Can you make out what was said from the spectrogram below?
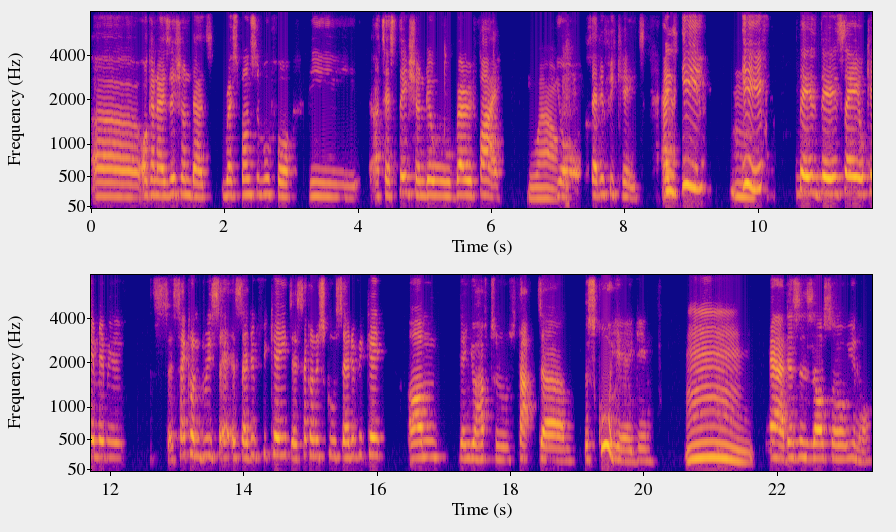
uh, organization that's responsible for the attestation. They will verify Wow. your certificates, and Is- if Mm. if they, they say, okay, maybe it's a secondary certificate, a secondary school certificate, um, then you have to start um, the school here again. Mm. yeah, this is also, you know,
